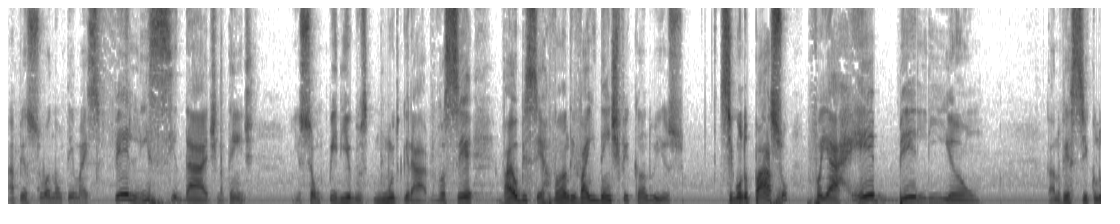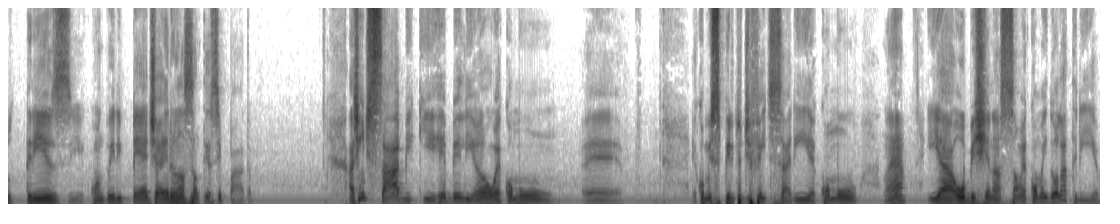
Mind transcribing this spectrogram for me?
a pessoa não tem mais felicidade, entende? Isso é um perigo muito grave. Você vai observando e vai identificando isso. Segundo passo foi a rebelião. Está no versículo 13, quando ele pede a herança antecipada. A gente sabe que rebelião é como é, é como espírito de feitiçaria, como né? e a obstinação é como a idolatria.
